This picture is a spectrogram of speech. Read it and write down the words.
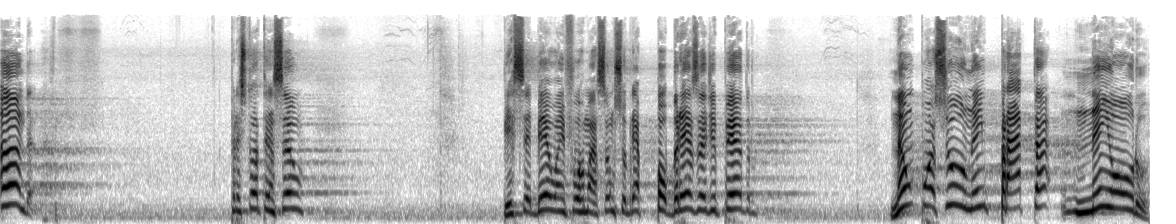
anda. Prestou atenção? Percebeu a informação sobre a pobreza de Pedro? Não possuo nem prata, nem ouro.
